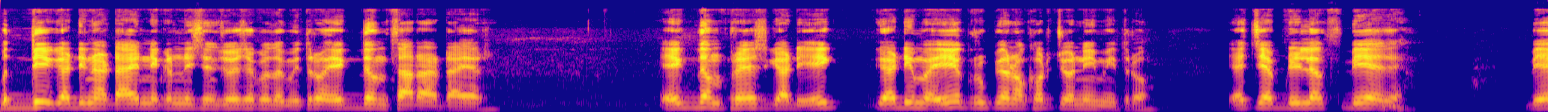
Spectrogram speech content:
બધી ગાડીના ટાયરની કન્ડિશન જોઈ શકો છો મિત્રો. એકદમ સારા ટાયર. એકદમ ફ્રેશ ગાડી. એક ગાડીમાં એક રૂપિયાનો ખર્ચો નહીં મિત્રો. એચએફ ડિલક્સ બે બે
